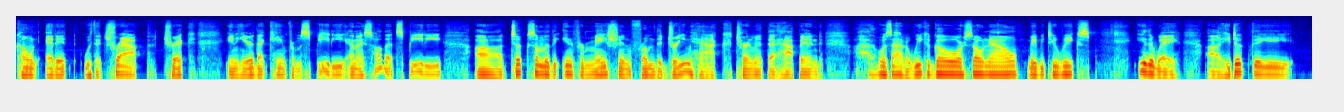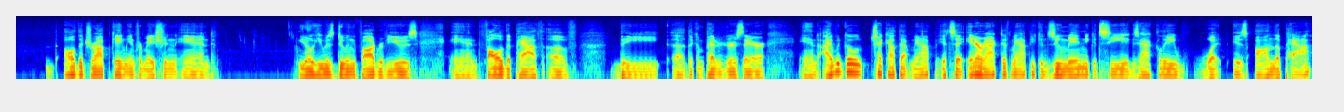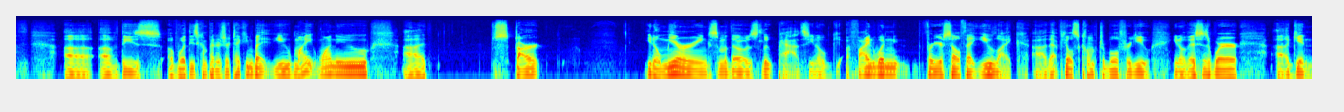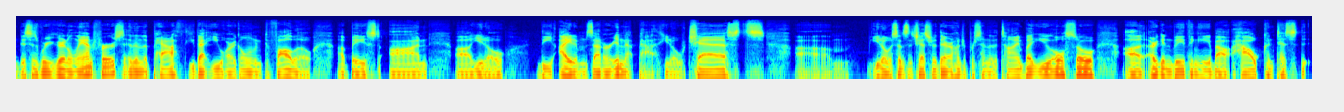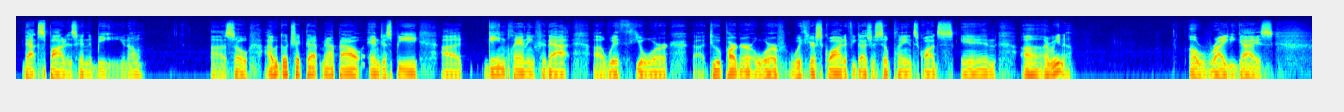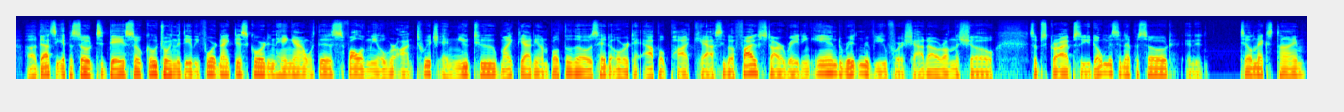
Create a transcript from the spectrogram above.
cone edit with a trap trick in here that came from Speedy, and I saw that Speedy uh, took some of the information from the DreamHack tournament that happened. Uh, was that a week ago or so now? Maybe two weeks. Either way, uh, he took the all the drop game information and you know he was doing VOD reviews and followed the path of the uh, the competitors there and I would go check out that map. It's an interactive map. You can zoom in. You could see exactly what is on the path uh, of these of what these competitors are taking. But you might want to uh, start, you know, mirroring some of those loot paths. You know, find one for yourself that you like, uh, that feels comfortable for you. You know, this is where uh, again, this is where you're going to land first, and then the path that you are going to follow uh, based on, uh, you know, the items that are in that path. You know, chests. Um, you know, since the chests are there 100% of the time, but you also uh, are going to be thinking about how contested that spot is going to be. You know. Uh, so I would go check that map out and just be uh, game planning for that uh, with your uh, duo partner or with your squad if you guys are still playing squads in uh, arena. Alrighty, guys. Uh, that's the episode today. So go join the daily Fortnite Discord and hang out with us. Follow me over on Twitch and YouTube, Mike Daddy on both of those. Head over to Apple Podcasts, leave a five star rating and written review for a shout out on the show. Subscribe so you don't miss an episode. And until next time,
